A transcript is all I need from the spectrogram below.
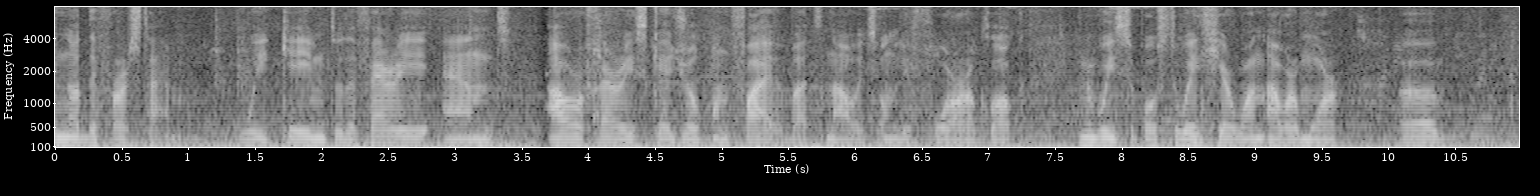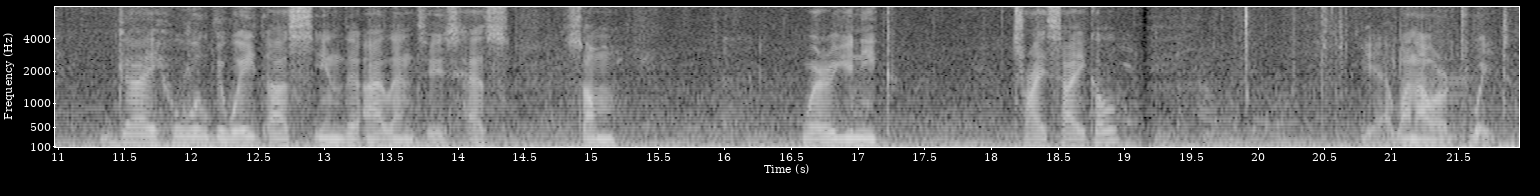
Not the first time. We came to the ferry and our ferry is scheduled on 5 but now it's only 4 o'clock and we're supposed to wait here one hour more. Uh, guy who will be wait us in the island is has some very unique tricycle. Yeah, one hour to wait.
